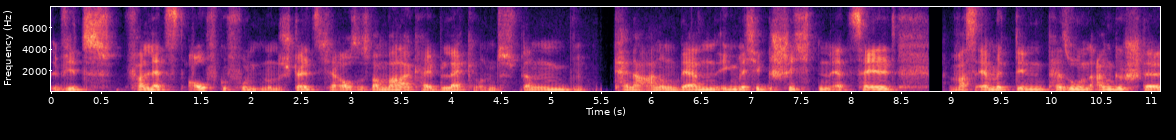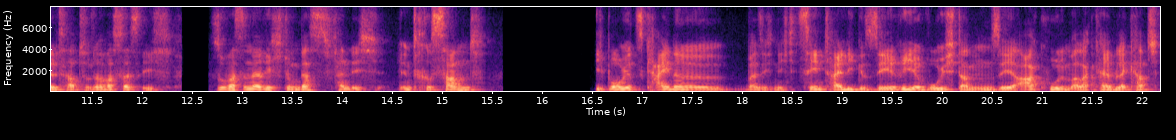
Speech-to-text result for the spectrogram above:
wird verletzt aufgefunden und es stellt sich heraus, es war Malachi Black und dann, keine Ahnung, werden irgendwelche Geschichten erzählt, was er mit den Personen angestellt hat oder was weiß ich. Sowas in der Richtung, das fände ich interessant ich brauche jetzt keine, weiß ich nicht, zehnteilige Serie, wo ich dann sehe, ah cool, Malachi Black hat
